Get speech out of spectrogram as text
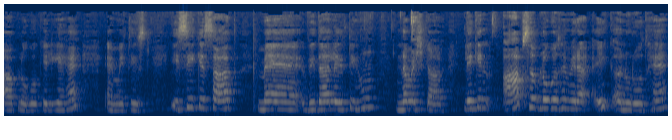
आप लोगों के लिए है एमेथिस्ट इसी के साथ मैं विदा लेती हूँ। नमस्कार। लेकिन आप सब लोगों से मेरा एक अनुरोध है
